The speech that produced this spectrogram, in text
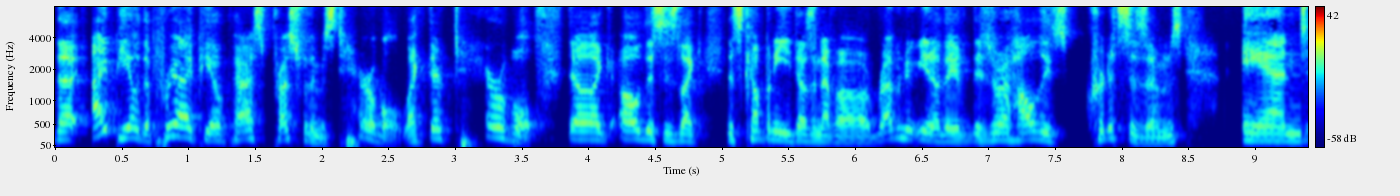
the IPO, the pre-IPO press, press for them is terrible. Like they're terrible. They're like, oh, this is like this company doesn't have a revenue. You know, they they sort of have all these criticisms, and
